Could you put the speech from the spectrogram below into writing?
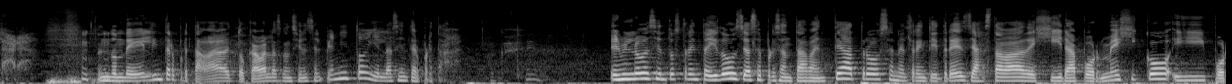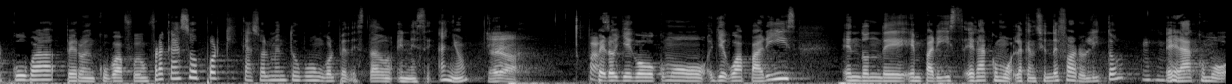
Lara, en donde él interpretaba, tocaba las canciones del pianito y él las interpretaba. En 1932 ya se presentaba en teatros, en el 33 ya estaba de gira por México y por Cuba, pero en Cuba fue un fracaso porque casualmente hubo un golpe de estado en ese año. Pero llegó como llegó a París, en donde en París era como la canción de Farolito, era como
